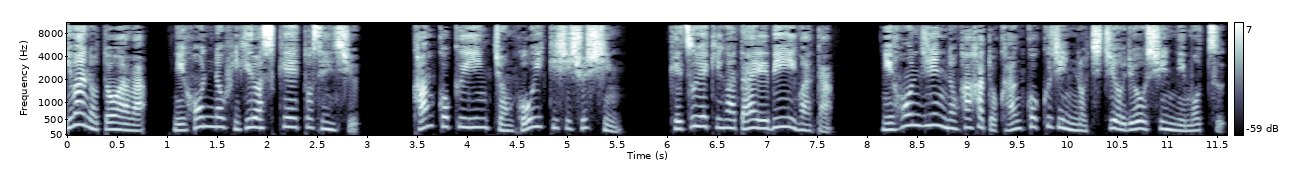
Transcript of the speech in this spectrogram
岩野とわは、日本のフィギュアスケート選手。韓国インチョン広域市出身。血液型 AB 型。日本人の母と韓国人の父を両親に持つ。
